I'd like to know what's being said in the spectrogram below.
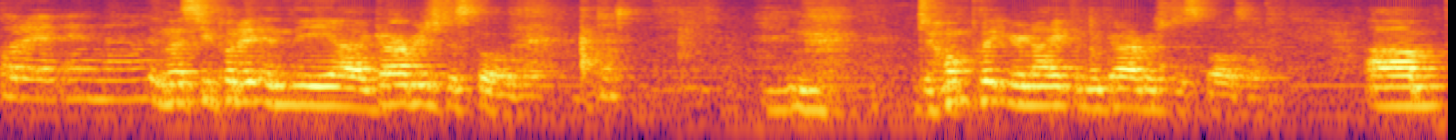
put it in. Uh, Unless you put it in the uh, garbage disposal. Don't put your knife in the garbage disposal. Um,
